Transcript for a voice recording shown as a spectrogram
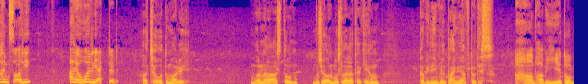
I am sorry I overreacted अच्छा वो तुम आ गई। वरना आज तो मुझे ऑलमोस्ट लगा था कि हम कभी नहीं मिल पाएँगे आफ्टर दिस हाँ भाभी ये तो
